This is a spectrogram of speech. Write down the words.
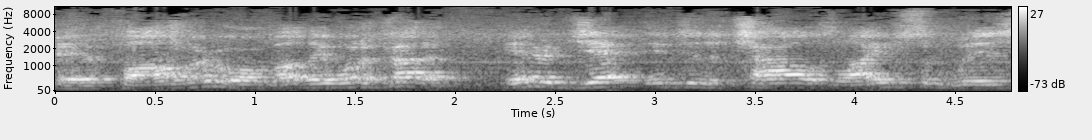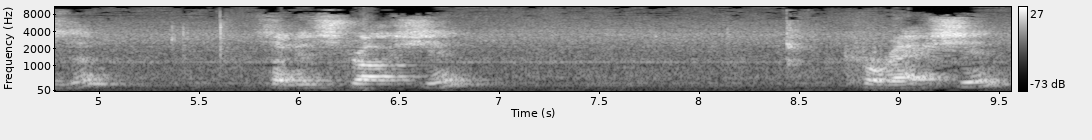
And a father or a mother, they want to try to interject into the child's life some wisdom, some instruction, correction.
